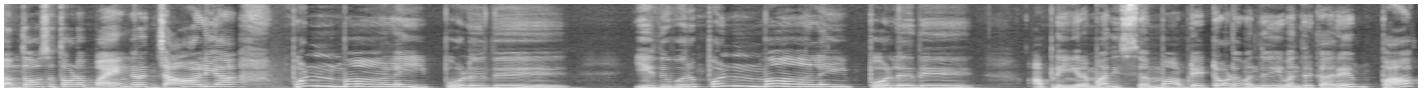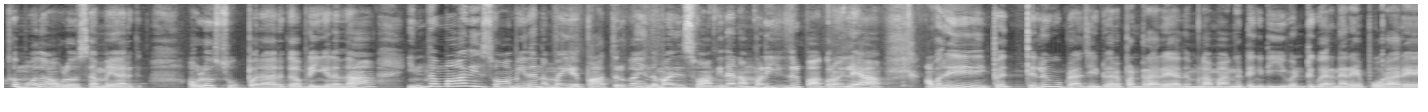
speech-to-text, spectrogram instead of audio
சந்தோஷத்தோட பயங்கர ஜாலியாக பொன் மாலை பொழுது. இது ஒரு பொன் மாலை பொழுது. அப்படிங்கிற மாதிரி செம்ம அப்டேட்டோடு வந்து வந்திருக்காரு. பார்க்கும் போது அவ்வளோ செம்மையாக இருக்குது அவ்வளோ சூப்பராக இருக்குது அப்படிங்கிறது தான் இந்த மாதிரி சுவாமி தான் நம்ம பார்த்துருக்கோம். இந்த மாதிரி சுவாமி தான் நம்மளும் எதிர்பார்க்குறோம் இல்லையா? அவர் இப்போ தெலுங்கு ப்ராஜெக்ட் வேறு பண்ணுறாரு அதுவும் இல்லாமல் அங்கிட்ட இங்கிட்டு ஈவெண்ட்டுக்கு வேறு நிறைய போகிறாரு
